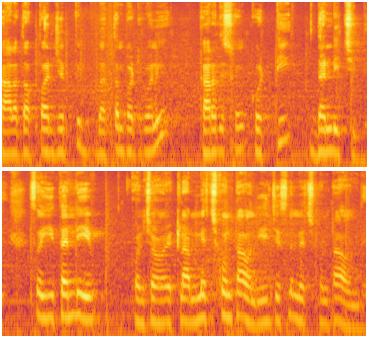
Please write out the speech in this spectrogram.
చాలా తప్పు అని చెప్పి బెత్తం పట్టుకొని కర్ర తీసుకొని కొట్టి దండిచ్చింది. సో ఈ తల్లి కొంచెం ఇట్లా మెచ్చుకుంటా ఉంది ఏం చేసినా మెచ్చుకుంటా ఉంది.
